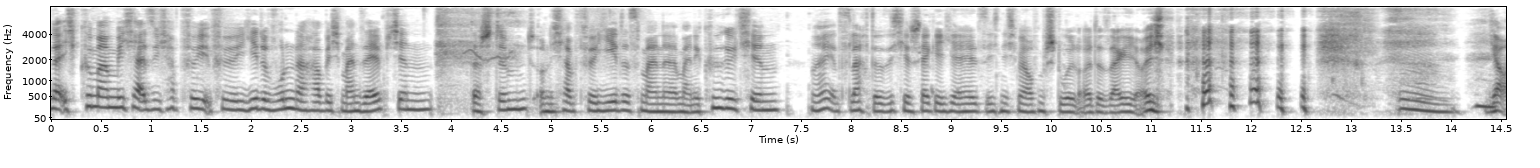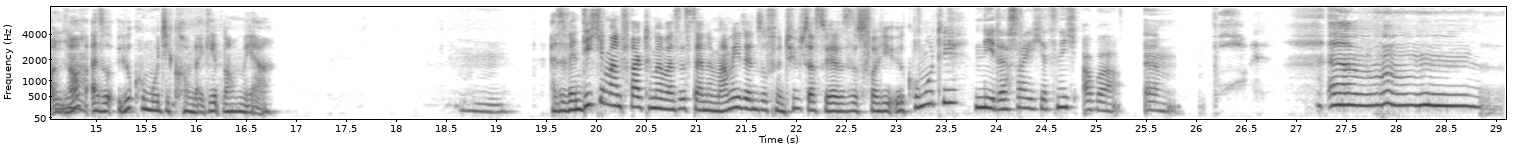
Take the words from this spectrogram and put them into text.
Na, ich kümmere mich, also ich habe für, für jede Wunde habe ich mein Sälbchen, das stimmt. Und ich habe für jedes meine, meine Kügelchen. Ne, jetzt lacht er sich hier scheckig, er hält sich nicht mehr auf dem Stuhl, Leute, sage ich euch. Mm. ja, und Ja. noch, also Ökomutti, komm, da geht noch mehr. Hm. Also wenn dich jemand fragt, mal, was ist deine Mami denn so für ein Typ, sagst du ja, das ist voll die Ökomutti? Nee, das sage ich jetzt nicht, aber ähm, boah. Ähm,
